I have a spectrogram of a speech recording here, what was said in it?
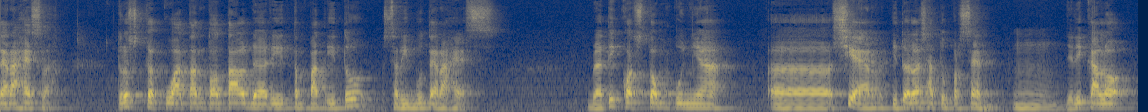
terahash lah. Terus kekuatan total dari tempat itu 1000 terahash. Berarti Coach Tom punya eh, share itu adalah satu persen. Jadi kalau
